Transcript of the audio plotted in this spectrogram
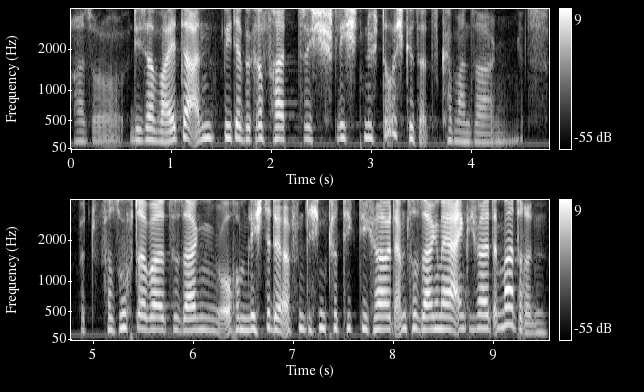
Also dieser weite Anbieterbegriff hat sich schlicht nicht durchgesetzt, kann man sagen. Jetzt wird versucht aber zu sagen, auch im Lichte der öffentlichen Kritik, die KM zu sagen, naja, eigentlich war das immer drin.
